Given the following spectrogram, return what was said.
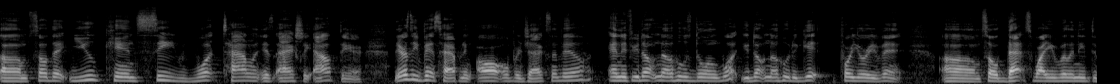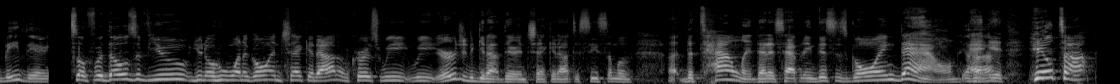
um, so that you can see what talent is actually out there. There's events happening all over Jacksonville, and if you don't know who's doing what, you don't know who to get for your event. Um, so that's why you really need to be there. So for those of you, you know, who want to go and check it out, of course, we, we urge you to get out there and check it out to see some of uh, the talent that is happening. This is going down uh -huh. at Hilltop.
